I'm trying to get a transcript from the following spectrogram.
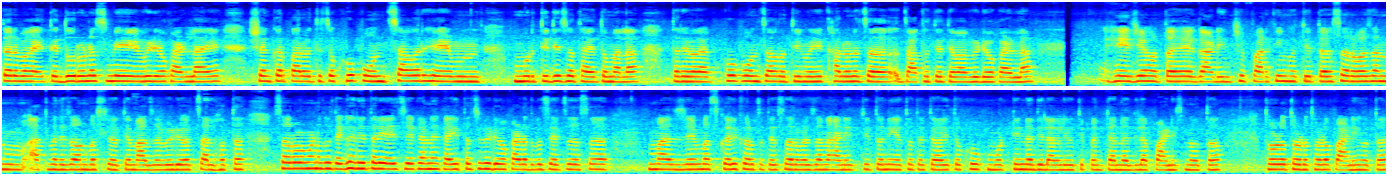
तर बघा इथे दुरूनच मी व्हिडिओ काढला आहे. शंकर पार्वतीचं खूप उंचावर हे मूर्ती दिसत आहे तुम्हाला. तर हे बघा खूप उंचावर होती मी खालूनच जात होते तेव्हा व्हिडिओ काढला. हे जे होतं हे गाडींची पार्किंग होती तर सर्वजण आतमध्ये जाऊन बसले होते. माझं व्हिडिओ चालू होतं. सर्व म्हणत होते घरी तर यायचे का नाही? का इथंच व्हिडिओ काढत बसायचं. असं माझे मस्करी करत होते सर्वजण. आणि तिथून येत होते तेव्हा इथं खूप मोठी नदी लागली होती पण त्या नदीला पाणीच नव्हतं. थोडं थोडं थोडं पाणी होतं.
